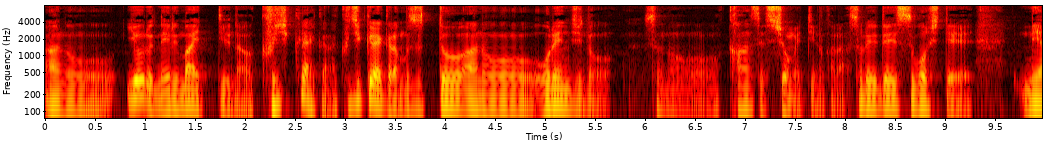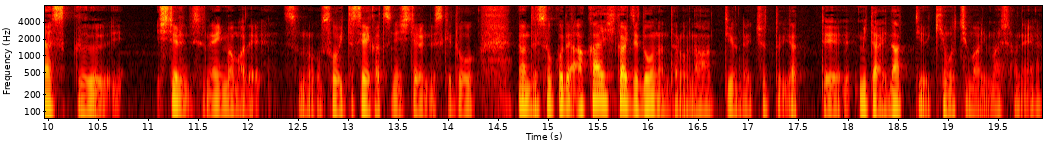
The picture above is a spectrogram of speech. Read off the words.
あの夜寝る前っていうのは9時くらいかな。9時くらいからもずっとあのオレンジのその間接照明っていうのかな。それで過ごして寝やすくしてるんですよね今まで。そのそういった生活にしてるんですけど。なんでそこで赤い光ってどうなんだろうなっていうのでちょっとやってみたいなっていう気持ちもありましたね。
